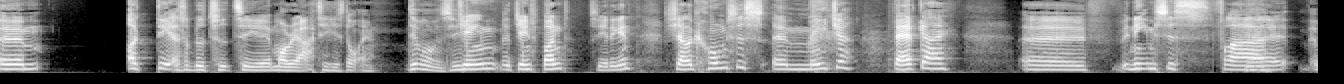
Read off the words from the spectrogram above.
Øhm, og det er altså blevet tid til uh, Moriarty-historien. Det må man sige. James, uh, James Bond, siger det igen. Sherlock Holmes' uh, major bad guy. Uh, nemesis fra Ja. Ja.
